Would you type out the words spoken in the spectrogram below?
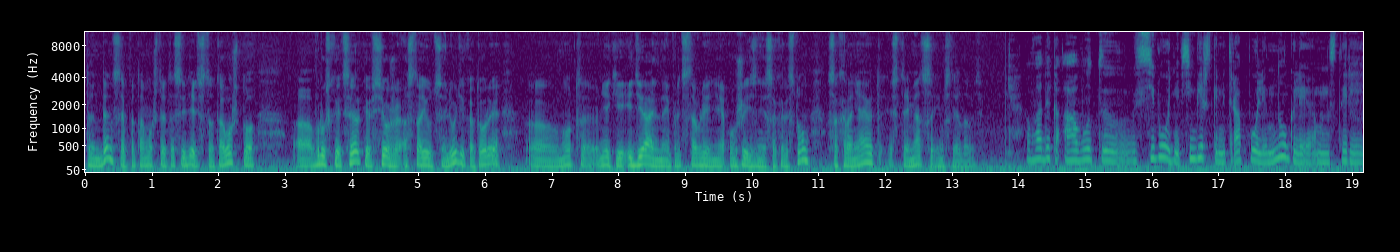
тенденция, потому что это свидетельство того, что а, в русской церкви все же остаются люди, которые вот, некие идеальные представления о жизни со Христом сохраняют и стремятся им следовать. Владыка, а вот э, сегодня в Симбирской метрополии много ли монастырей?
